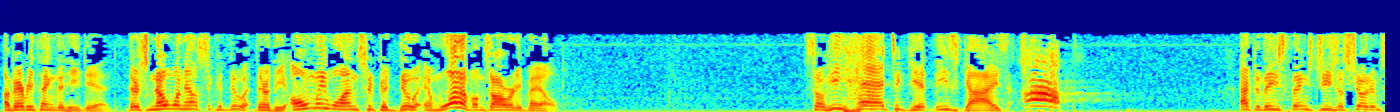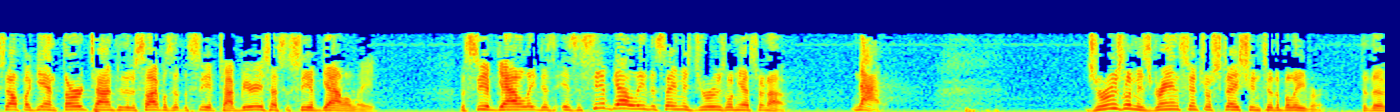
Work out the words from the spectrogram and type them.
of everything that he did? There's no one else that could do it. They're the only ones who could do it, and one of them's already bailed. So he had to get these guys up. After these things, Jesus showed himself again, third time, to the disciples at the Sea of Tiberias. That's the Sea of Galilee. The Sea of Galilee, does, is the Sea of Galilee the same as Jerusalem, yes or no? No. Jerusalem is Grand Central Station to the believer, to the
